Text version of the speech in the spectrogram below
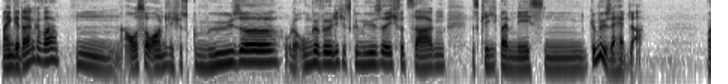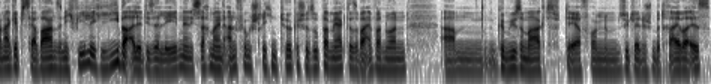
Mein Gedanke war, hm, außerordentliches Gemüse oder ungewöhnliches Gemüse, ich würde sagen, das kriege ich beim nächsten Gemüsehändler. Und da gibt es ja wahnsinnig viele. Ich liebe alle diese Läden. Ich sage mal in Anführungsstrichen türkische Supermärkte, das ist aber einfach nur ein ähm, Gemüsemarkt, der von einem südländischen Betreiber ist.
